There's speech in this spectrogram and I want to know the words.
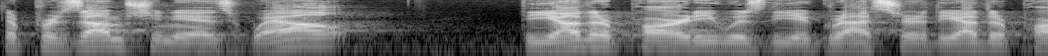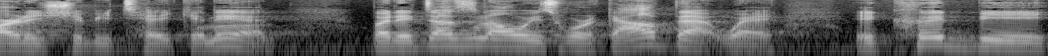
the presumption is, well, the other party was the aggressor, the other party should be taken in. But it doesn't always work out that way. It could be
